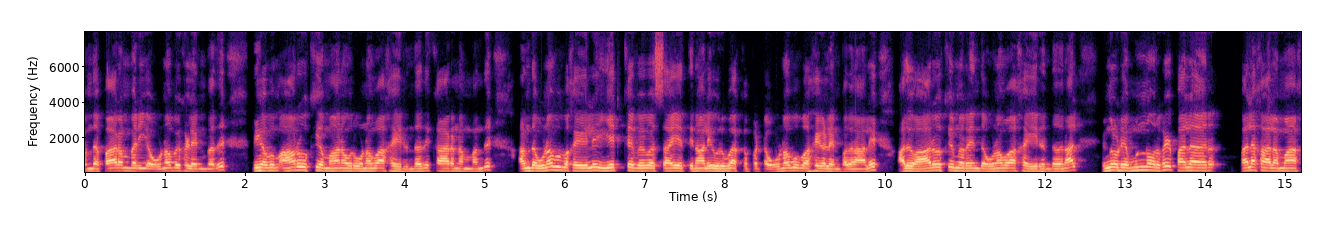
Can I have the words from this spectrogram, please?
அந்த பாரம்பரிய உணவுகள் என்பது மிகவும் ஆரோக்கியமான ஒரு உணவாக இருந்தது. காரணம் வந்து அந்த உணவு வகையிலே இயற்கை விவசாயத்தினாலே உருவாக்கப்பட்ட உணவு வகைகள் என்பதனாலே அது ஆரோக்கியம் நிறைந்த உணவாக இருந்ததனால் எங்களுடைய முன்னோர்கள் பலர் பல காலமாக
